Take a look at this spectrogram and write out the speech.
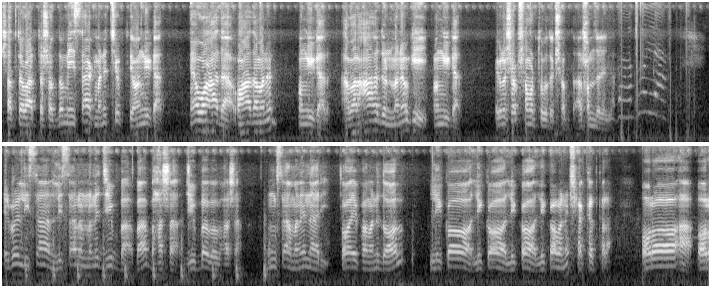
সাতটা বা আটটা শব্দ, মিসাক মানে চুক্তি, অঙ্গীকার। হ্যাঁ ওয়াদা। ওয়াদা মানে অঙ্গীকার। আবার আহাদুন মানেও কি? অঙ্গীকার। এগুলো সব সমর্থবোধক শব্দ, আলহামদুলিল্লাহ। এরপরে লিসান। লিসান মানে জিব্বা বা ভাষা। জিব্বা বা ভাষা। উংসা মানে নারী। তয়ফা মানে দল। লিক লিক লিক লিক মানে সাক্ষাৎ করা অর আ অর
